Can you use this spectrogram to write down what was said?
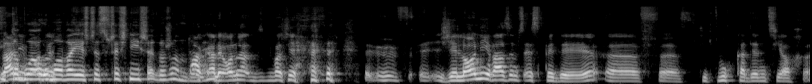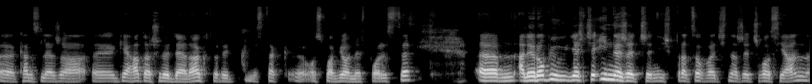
I to była umowa jeszcze z wcześniejszego rządu. Tak, nie? ale ona właśnie. Zieloni razem z SPD e, w, w tych dwóch kadencjach e, kanclerza e, Gerharda Schrödera, który jest tak osławiony w Polsce, ale robił jeszcze inne rzeczy niż pracować na rzecz Rosjan,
